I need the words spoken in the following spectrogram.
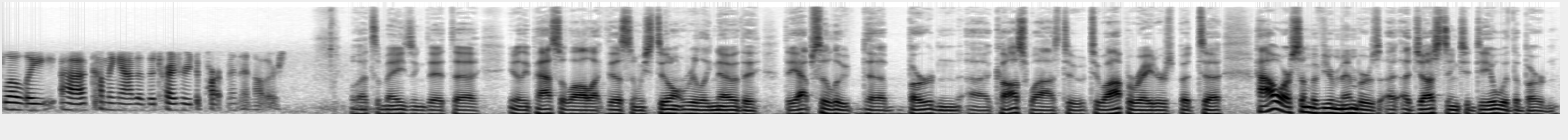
slowly uh, coming out of the Treasury Department and others. Well, that's amazing that uh, you know they pass a law like this, and we still don't really know the the absolute uh, burden uh, cost wise to to operators. But uh, how are some of your members uh, adjusting to deal with the burden?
